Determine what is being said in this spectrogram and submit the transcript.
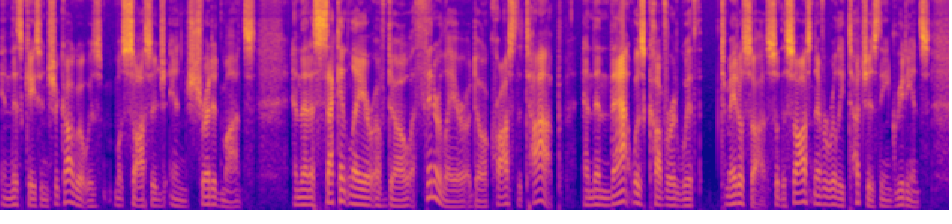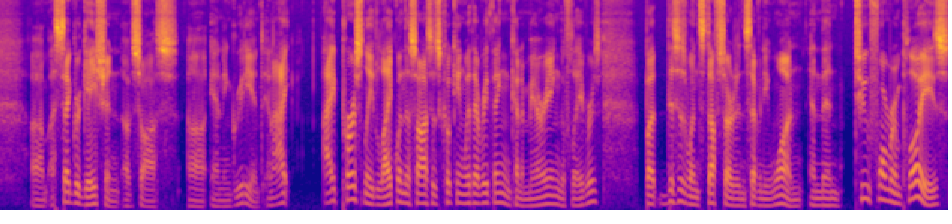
in this case, in Chicago, it was sausage and shredded mozz. And then a second layer of dough, a thinner layer of dough across the top. And then that was covered with tomato sauce. So the sauce never really touches the ingredients. Um, a segregation of sauce uh, and ingredient. And I, I personally like when the sauce is cooking with everything and kind of marrying the flavors. But this is when stuff started in 71. And then two former employees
